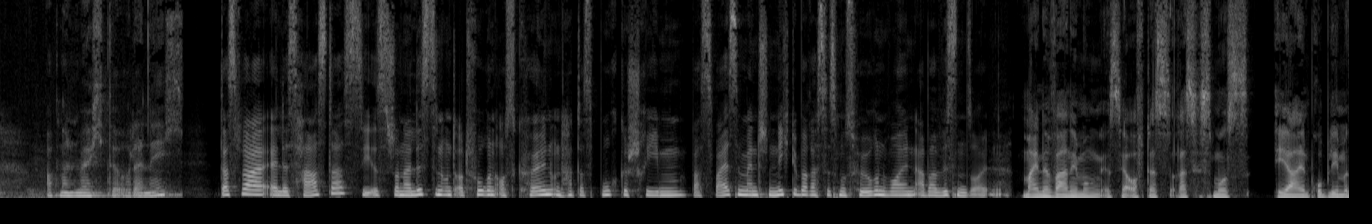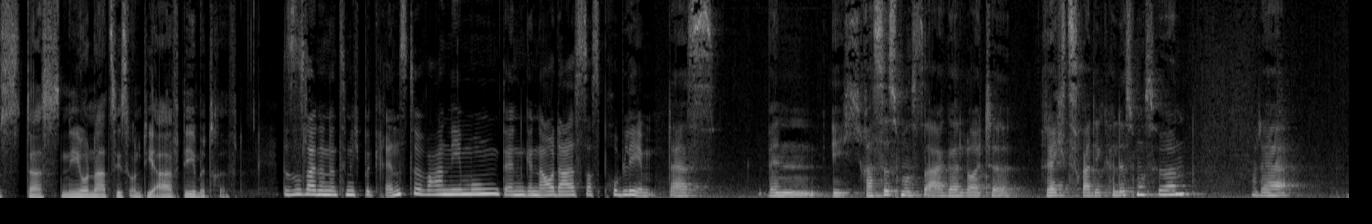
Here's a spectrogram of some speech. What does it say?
ob man möchte oder nicht. Das war Alice Hasters. Sie ist Journalistin und Autorin aus Köln und hat das Buch geschrieben, was weiße Menschen nicht über Rassismus hören wollen, aber wissen sollten. Meine Wahrnehmung ist ja oft, dass Rassismus eher ein Problem ist, das Neonazis und die AfD betrifft. Das ist leider eine ziemlich begrenzte Wahrnehmung, denn genau da ist das Problem. Dass, wenn ich Rassismus sage, Leute Rechtsradikalismus hören oder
